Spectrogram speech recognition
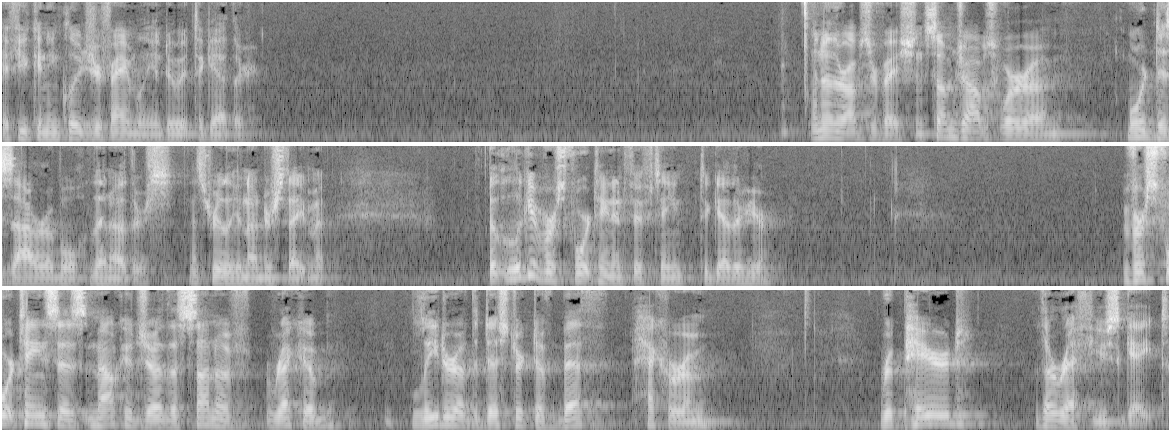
if you can include your family and do it together. Another observation some jobs were um, more desirable than others. That's really an understatement. Look at verse 14 and 15 together here. Verse 14 says Malchijah, the son of Rechab, leader of the district of Beth Haccerem, repaired the refuse gate.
